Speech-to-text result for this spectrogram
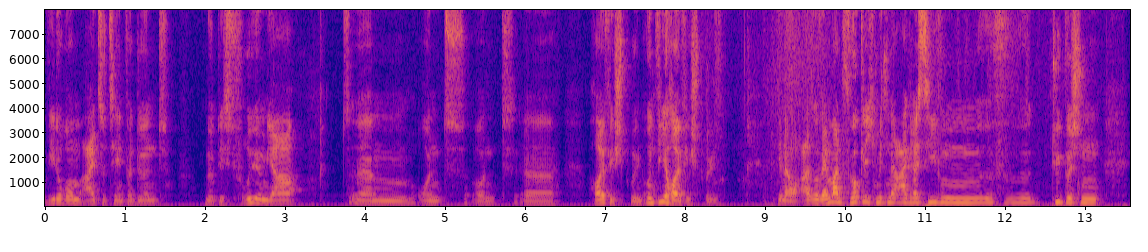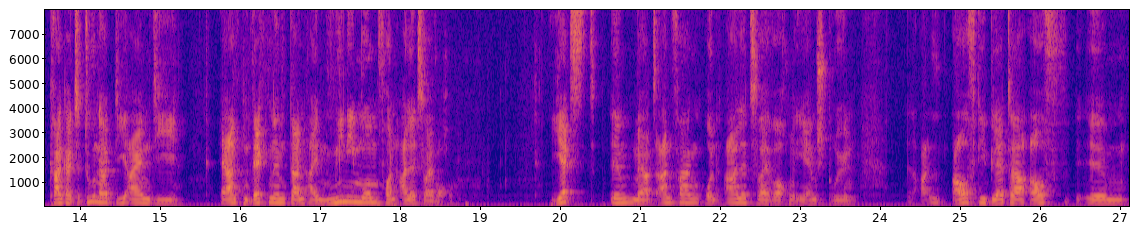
Wiederum 1 zu 10 verdünnt, möglichst früh im Jahr ähm, und, und äh, häufig sprühen. Und wie häufig sprühen. Genau, also wenn man es wirklich mit einer aggressiven, typischen Krankheit zu tun hat, die einem die Ernten wegnimmt, dann ein Minimum von alle zwei Wochen. Jetzt im März anfangen und alle zwei Wochen EM sprühen. Auf die Blätter, auf ähm,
